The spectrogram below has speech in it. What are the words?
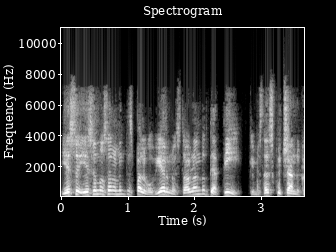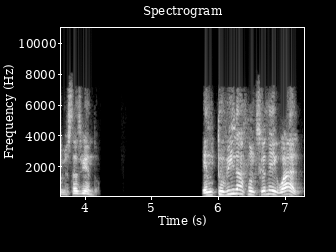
Y eso, y eso no solamente es para el gobierno, estoy hablándote a ti, que me estás escuchando, que me estás viendo. En tu vida funciona igual.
